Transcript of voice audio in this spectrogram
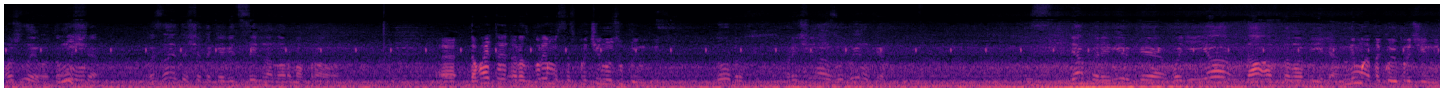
Можливо, тому Ні. що ви знаєте, що таке відсильна норма права. Е, давайте розберемося з причиною зупинки. Добре, причина зупинки для перевірки водія та автомобіля. Нема такої причини.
